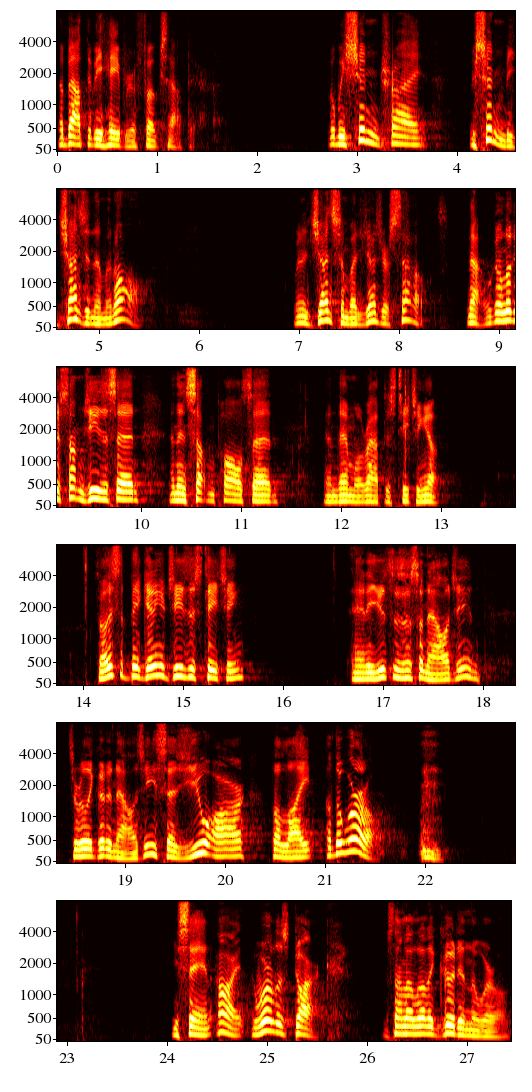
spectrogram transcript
about the behavior of folks out there. But we shouldn't try, we shouldn't be judging them at all. We're going to judge somebody, judge ourselves. Now, we're going to look at something Jesus said, and then something Paul said, and then we'll wrap this teaching up. So, this is the beginning of Jesus' teaching, and he uses this analogy, and it's a really good analogy. He says, You are the light of the world. He's saying, All right, the world is dark. There's not a lot of good in the world.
